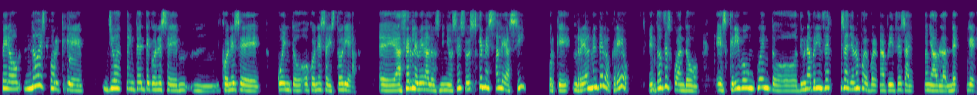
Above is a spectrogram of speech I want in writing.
pero no es porque yo intente con ese, mm, con ese cuento o con esa historia eh, hacerle ver a los niños eso, es que me sale así porque realmente lo creo. Entonces, cuando escribo un cuento de una princesa, yo no puedo poner a una princesa doña Blandé que,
